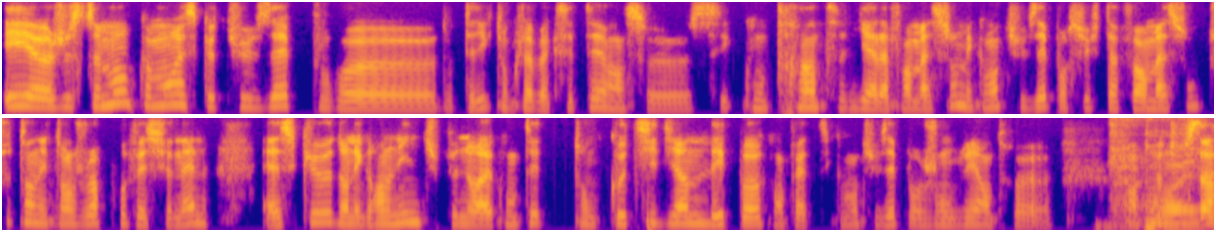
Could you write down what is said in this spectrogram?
Et justement, comment est-ce que tu faisais pour... Donc, tu as dit que ton club acceptait hein, ce- ces contraintes liées à la formation, mais comment tu faisais pour suivre ta formation tout en étant joueur professionnel? Est-ce que, dans les grandes lignes, tu peux nous raconter ton quotidien de l'époque, en fait? Comment tu faisais pour jongler entre, entre tout ça?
